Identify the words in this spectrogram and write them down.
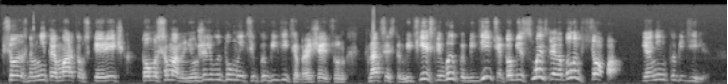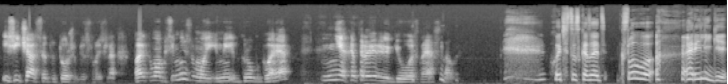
все знаменитая мартовская речь Томаса Мана. Неужели вы думаете победить, обращается он к нацистам? Ведь если вы победите, то бессмысленно было все. И они не победили. И сейчас это тоже бессмысленно. Поэтому оптимизм мой имеет, грубо говоря, некоторые религиозные основы. Хочется сказать, к слову, о религии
